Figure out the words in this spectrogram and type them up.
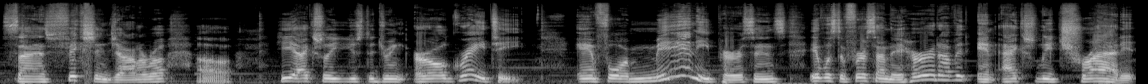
science fiction genre. Uh, he actually used to drink Earl Grey tea. And for many persons, it was the first time they heard of it and actually tried it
